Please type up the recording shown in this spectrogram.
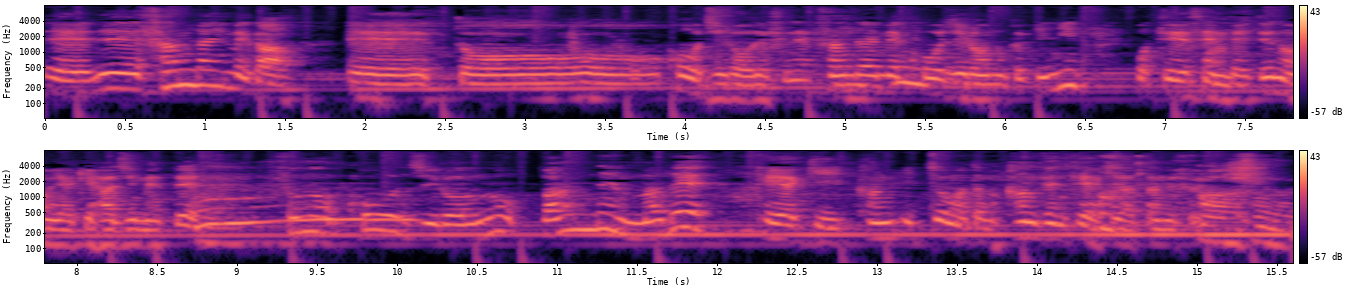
えーで、三代目が、えーっと、幸次郎ですね。三代目幸次郎の時に、おつゆせんべいというのを焼き始めて、その幸次郎の晩年まで手焼き、かん一丁型の完全手焼きだったんです。ああ、そうなん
